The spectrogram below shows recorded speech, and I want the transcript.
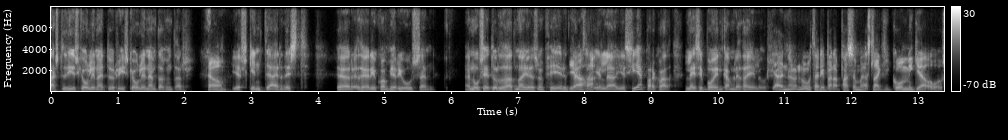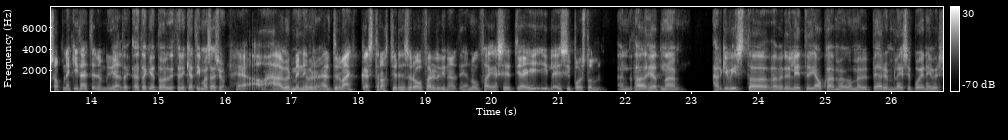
næstu því skjóli nætur, í skjóli nefndafundar. Já, Ég skyndi ærðist þegar, þegar ég kom hér í hús, en, en nú setur þú þarna í þessum þægilega, ég sé bara hvað leysibóin gamlega þægilegur. já nú, nú þarf ég bara að passa mig að slagi góð mikið á og sopna ekki í þættinum Þetta, þetta getur orðið þryggja tíma sessjón. Já, hagur minn hefur heldur vængast trátt fyrir þessar ófærir þínar því að nú fæ ég að sitja í, í leysibóistólnum En það hérna, það er ekki víst að það verið litið jákvæðum augum ef við berjum leysibóin yfir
